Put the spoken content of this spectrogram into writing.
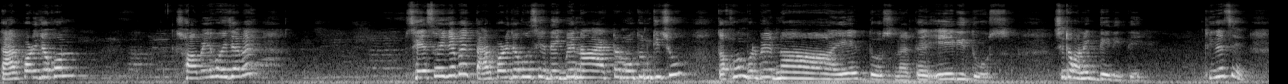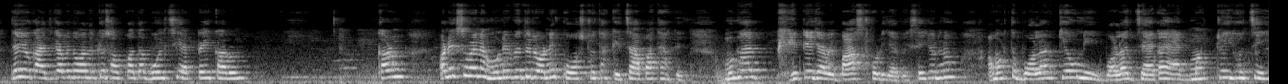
তারপরে যখন সবে হয়ে যাবে, শেষ হয়ে যাবে, তারপরে যখন সে দেখবে না, একটা নতুন কিছু, তখন বলবে, না, এর দোষ না। এটা এরই দোষ। সেটা অনেক দেরিতে। ঠিক আছে? যাই হোক, আজকে আমি তোমাদেরকে সব কথা বলছি, একটাই কারণ। কারণ অনেক সময় না মনের ভেতরে অনেক কষ্ট থাকে, চাপা থাকে। মনে হয় ফেটে যাবে বাস্ট করে যাবে। সেই জন্য আমার তো বলার কেউ নেই। বলার জায়গা একমাত্রই হচ্ছে এই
